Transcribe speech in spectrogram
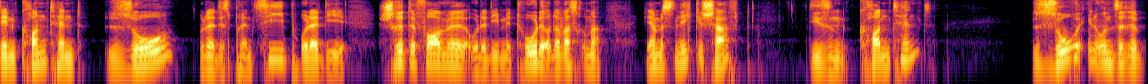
den Content so oder das Prinzip oder die Schritteformel oder die Methode oder was auch immer. Wir haben es nicht geschafft, diesen Content so in unsere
